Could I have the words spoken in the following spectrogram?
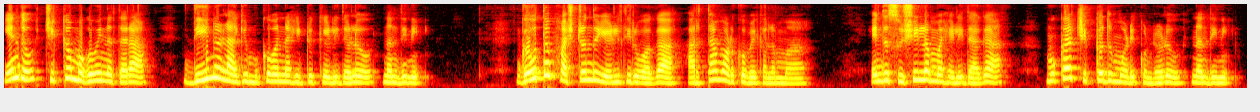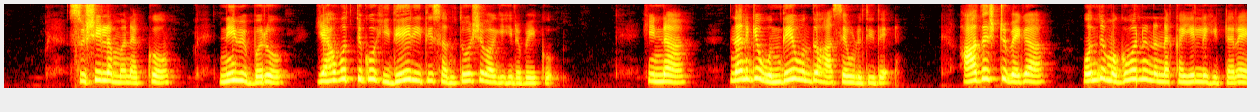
ಎಂದು ಚಿಕ್ಕ ಮಗುವಿನ ಥರ ದೀನಳಾಗಿ ಮುಖವನ್ನು ಹಿಟ್ಟು ಕೇಳಿದಳು ನಂದಿನಿ. ಗೌತಮ್ ಅಷ್ಟೊಂದು ಹೇಳ್ತಿರುವಾಗ ಅರ್ಥ ಮಾಡ್ಕೋಬೇಕಲ್ಲಮ್ಮ ಎಂದು ಸುಶೀಲಮ್ಮ ಹೇಳಿದಾಗ ಮುಖ ಚಿಕ್ಕದು ಮಾಡಿಕೊಂಡಳು ನಂದಿನಿ. ಸುಶೀಲಮ್ಮನಕ್ಕೂ, ನೀವಿಬ್ಬರು ಯಾವತ್ತಿಗೂ ಇದೇ ರೀತಿ ಸಂತೋಷವಾಗಿ ಇರಬೇಕು. ಇನ್ನು ನನಗೆ ಒಂದೇ ಒಂದು ಆಸೆ ಉಳಿದಿದೆ. ಆದಷ್ಟು ಬೇಗ ಒಂದು ಮಗುವನ್ನು ನನ್ನ ಕೈಯಲ್ಲಿ ಇಟ್ಟರೆ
